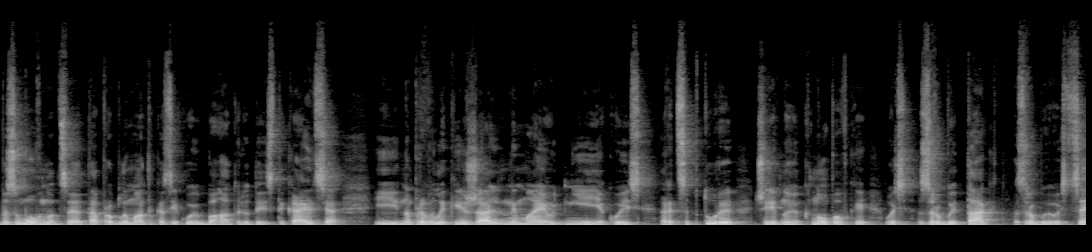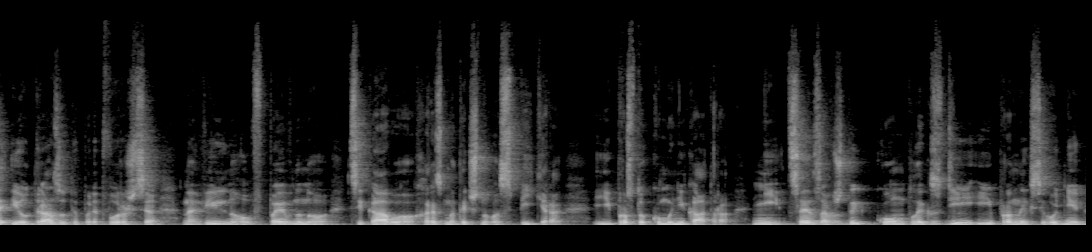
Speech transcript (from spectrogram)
Безумовно, це та проблематика, з якою багато людей стикаються, і на превеликий жаль, немає однієї якоїсь рецептури, чарівної кноповки. Ось зроби так, зроби ось це, і одразу ти перетворишся на вільного, впевненого, цікавого, харизматичного спікера і просто комунікатора. Ні, це завжди комплекс дій, і про них сьогодні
